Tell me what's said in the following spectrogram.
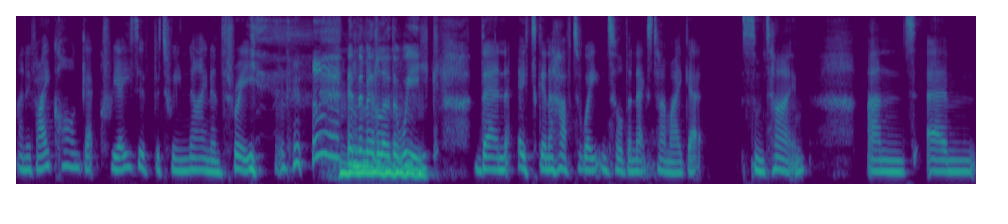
And if I can't get creative between nine and three in the middle of the week, then it's going to have to wait until the next time I get some time. And um,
